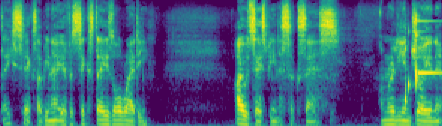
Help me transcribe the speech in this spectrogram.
Day six. I've been out here for six days already. I would say it's been a success. I'm really enjoying it.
